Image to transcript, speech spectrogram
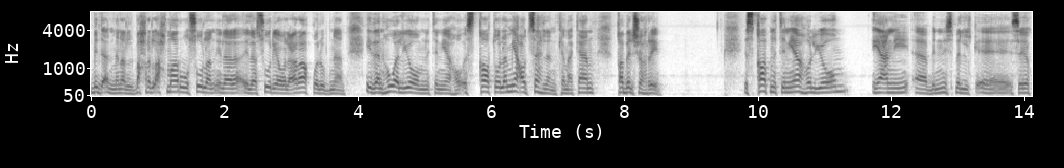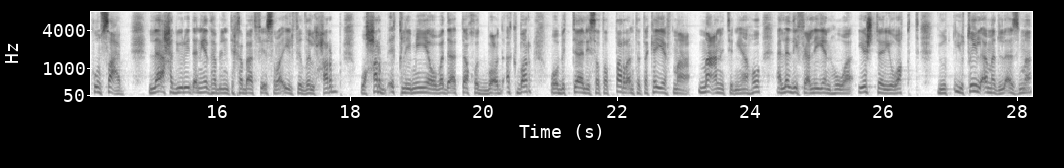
بدءا من البحر الأحمر وصولا إلى إلى سوريا والعراق ولبنان. اذا هو اليوم نتنياهو. إسقاطه لم يعد سهلا كما كان قبل شهرين. إسقاط نتنياهو اليوم يعني آه، بالنسبة آه، سيكون صعب. لا أحد يريد أن يذهب للانتخابات في إسرائيل في ظل حرب وحرب إقليمية وبدأت تأخذ بعد أكبر وبالتالي ستضطر أن تتكيف مع مع نتنياهو الذي فعليا هو يشتري وقت يطيل أمد الأزمة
